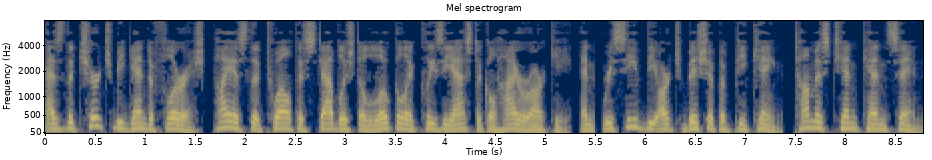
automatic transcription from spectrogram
As the Church began to flourish, Pius XII established a local ecclesiastical hierarchy, and, received the Archbishop of Peking, Thomas Tien Ken Sin,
